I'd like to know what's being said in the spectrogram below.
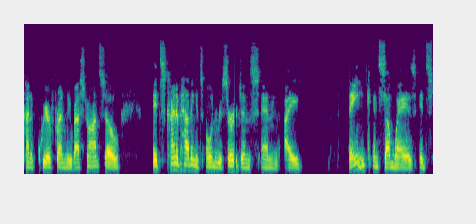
kind of queer friendly restaurants. So it's kind of having its own resurgence. And I think in some ways it's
